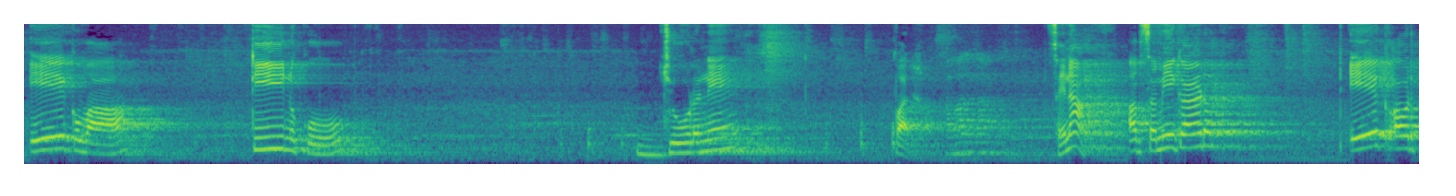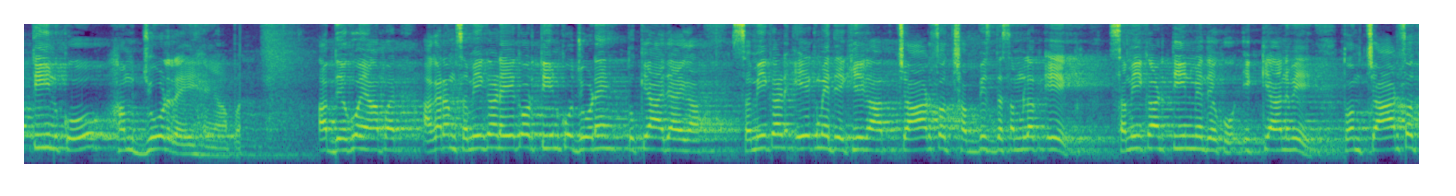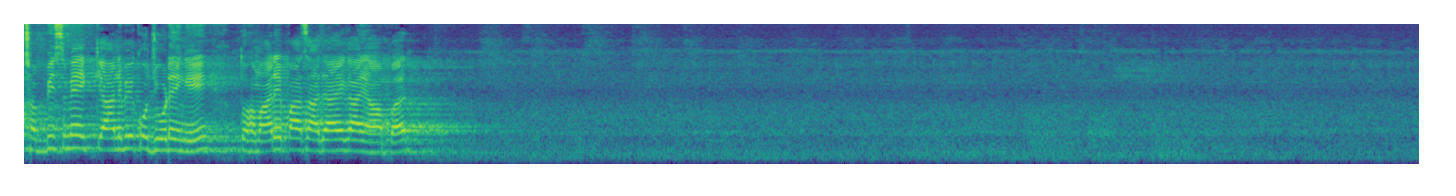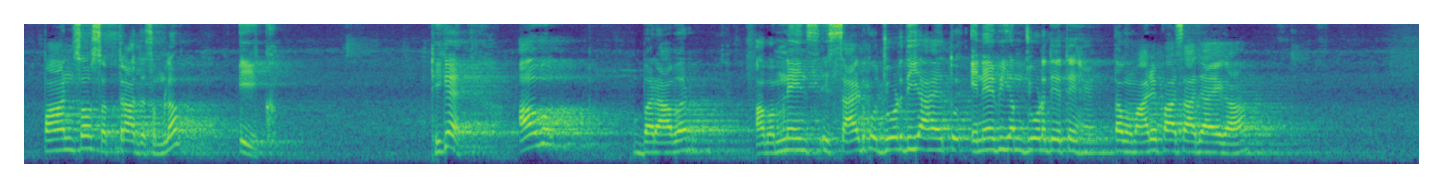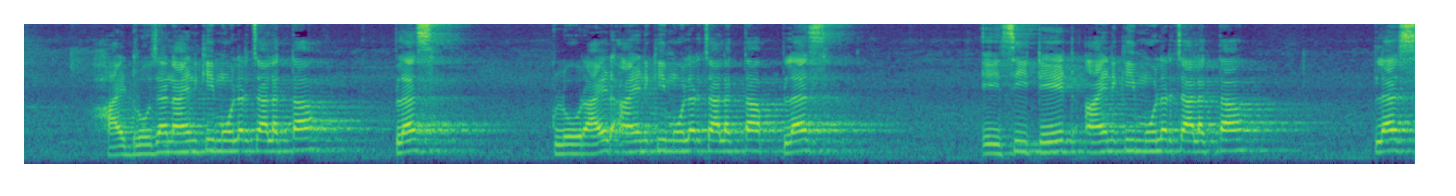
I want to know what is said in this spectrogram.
एक व तीन को जोड़ने पर। सही ना? अब समीकरण एक और तीन को हम जोड़ रहे हैं यहाँ पर। अब देखो यहाँ पर, अगर हम समीकरण एक और तीन को जोड़ें तो क्या आ जाएगा? समीकरण एक में देखिएगा आप, चार सौ छब्बीस दशमलव एक। समीकरण तीन में देखो, इक्यानवे। तो हम चार सौ छब्बीस में इक्यानवे को जोड़ेंगे तो हमारे पास आ जाएगा यहाँ पर, पाँच सौ सत्रह दशमलव एक। ठीक है? अब बराबर, अब हमने इस इस साइड को जोड़ दिया है तो इन्हें भी हम जोड़ देते हैं। तब हमारे पास आ जाएगा हाइड्रोजन आयन की मोलर चालकता प्लस क्लोराइड आयन की मोलर चालकता प्लस एसीटेट आयन की मोलर चालकता प्लस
